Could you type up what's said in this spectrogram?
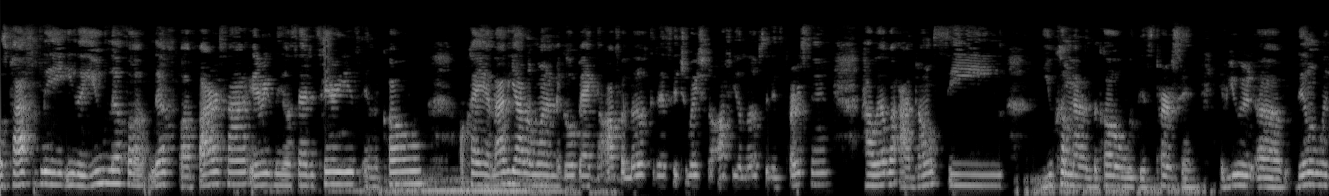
was possibly either you left a left a fire sign, Aries, Leo, Sagittarius in the cold. Okay, a lot of y'all are wanting to go back and offer love to that situation or offer your love to this person. However, I don't see you coming out of the cold with this person. If you're uh, dealing with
